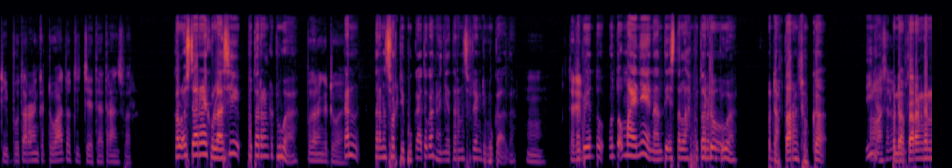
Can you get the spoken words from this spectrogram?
di putaran kedua atau di jeda transfer? kalau secara regulasi putaran kedua Putaran kedua. kan transfer dibuka itu kan hanya transfer yang dibuka tuh. Hmm. Jadi tapi untuk untuk mainnya ya nanti setelah putaran Itu- kedua Pendaftaran juga. iya salah Pendaftaran kan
